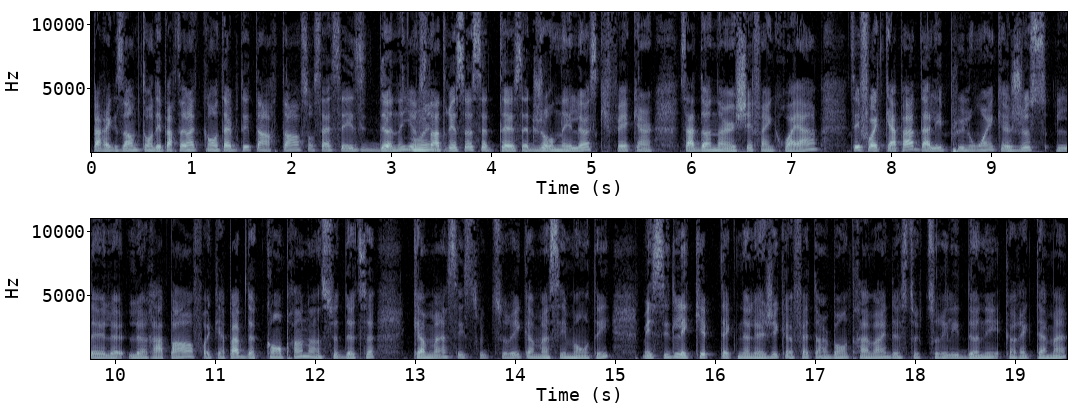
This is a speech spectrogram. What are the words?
par exemple, ton département de comptabilité est en retard sur sa saisie de données. Il a oui. entré ça cette, cette journée-là, ce qui fait que ça donne un chiffre incroyable. Il faut être capable d'aller plus loin que juste le, le, le rapport. Il faut être capable de comprendre ensuite de ça comment c'est structuré, comment c'est monté. Mais si l'équipe technologique a fait un bon travail de structurer les données correctement,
